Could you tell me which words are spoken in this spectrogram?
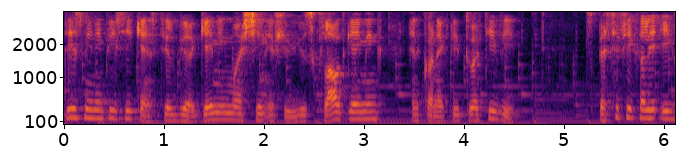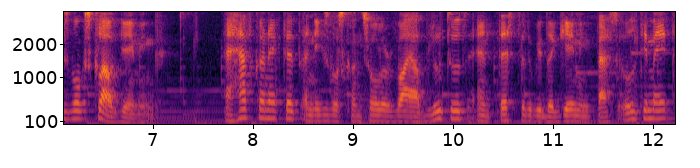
This mini PC can still be a gaming machine if you use cloud gaming and connect it to a TV, specifically Xbox Cloud Gaming. I have connected an Xbox controller via Bluetooth and tested with the Gaming Pass Ultimate,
